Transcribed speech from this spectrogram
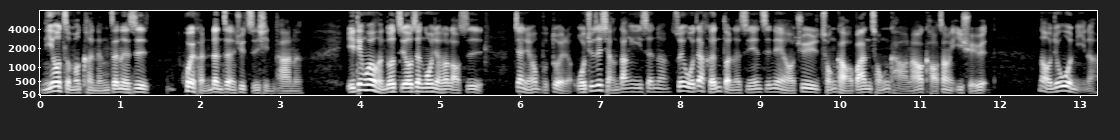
你又怎么可能真的是会很认真的去执行它呢？一定会有很多自由生跟我讲说：“老师，这样讲又不对了。我就是想当医生呢，所以我在很短的时间之内哦，去重考班重考，然后考上了医学院。那我就问你了，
